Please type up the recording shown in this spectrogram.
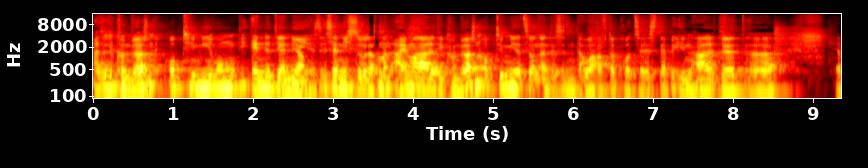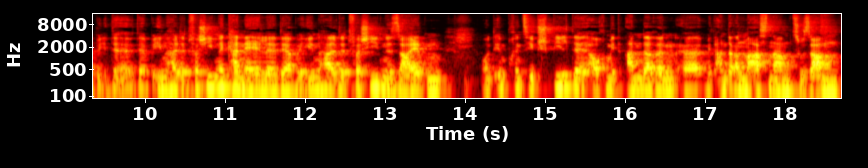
Also die Conversion-Optimierung, die endet ja nie. Ja. Es ist ja nicht so, dass man einmal die Conversion optimiert, sondern das ist ein dauerhafter Prozess, der beinhaltet, äh, der, der, der, beinhaltet verschiedene Kanäle, der beinhaltet verschiedene Seiten und im Prinzip spielt der auch mit anderen, äh, mit anderen Maßnahmen zusammen.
